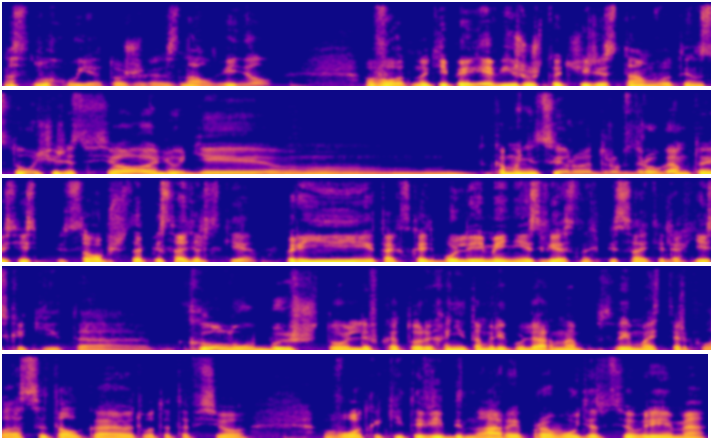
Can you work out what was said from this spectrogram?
на слуху я тоже знал, видел. Вот. Но теперь я вижу, что через там вот инсту, через все люди коммуницируют друг с другом. То есть есть сообщества писательские. При, так сказать, более-менее известных писателях есть какие-то клубы, что ли, в которых они там регулярно свои мастер-классы толкают, вот это все. Вот, какие-то вебинары проводят все время.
